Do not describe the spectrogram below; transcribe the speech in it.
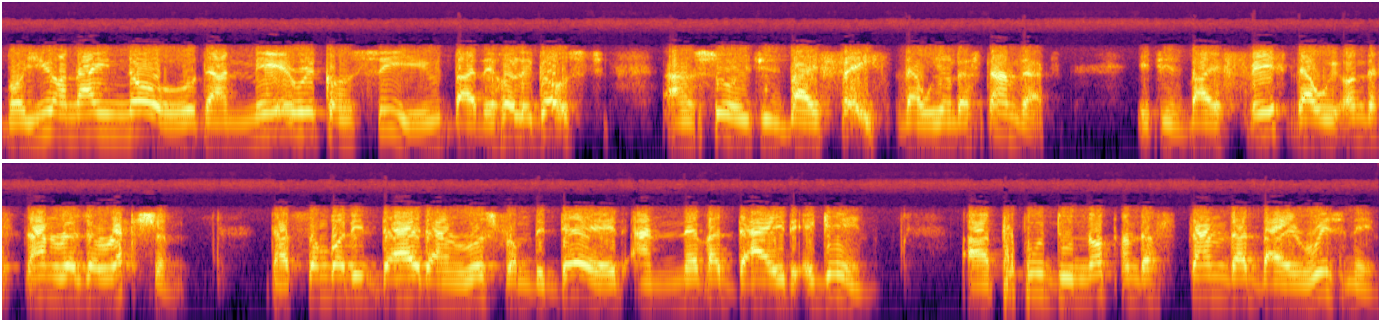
But you and I know that Mary conceived by the Holy Ghost. And so it is by faith that we understand that. It is by faith that we understand resurrection, that somebody died and rose from the dead and never died again. Uh, people do not understand that by reasoning,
